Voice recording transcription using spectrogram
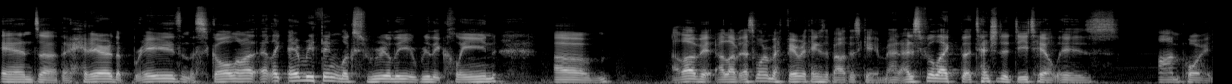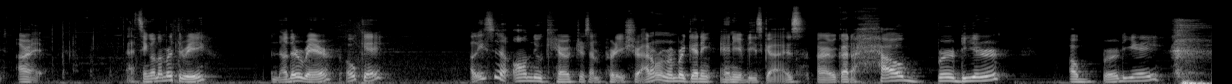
and uh, the hair, the braids, and the skull, and all like everything looks really, really clean. Um, I love it. I love it. That's one of my favorite things about this game, man. I just feel like the attention to detail is on point. All right, that's single number three. Another rare. Okay. At least they're all new characters, I'm pretty sure. I don't remember getting any of these guys. All right, we got a Halberdier. Halberdier.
